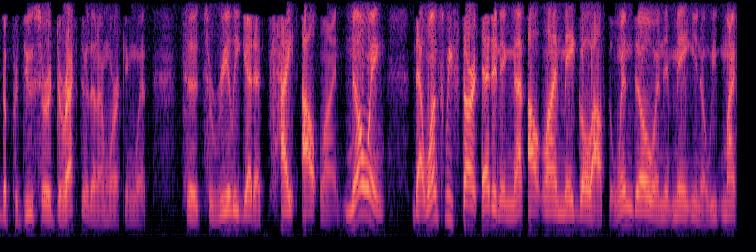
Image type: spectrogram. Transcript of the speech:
the producer or director that I'm working with to to really get a tight outline, knowing that once we start editing, that outline may go out the window and it may, you know, we might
